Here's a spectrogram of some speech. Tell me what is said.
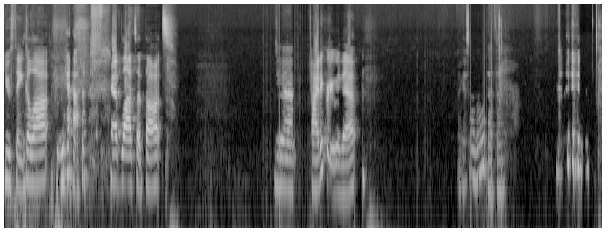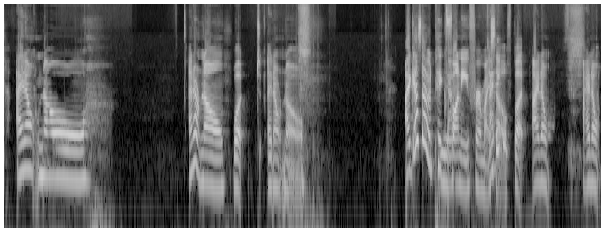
You think a lot, yeah, have lots of thoughts. yeah. I'd agree with that. I guess I'll go with that then. I don't know. I don't know what I don't know. I guess I would pick Yeah. funny for think- myself, but I don't I don't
